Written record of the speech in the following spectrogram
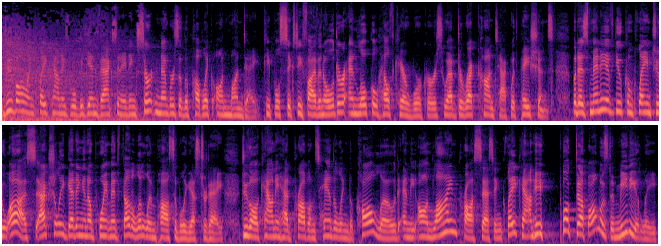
Duval and Clay counties will begin vaccinating certain members of the public on Monday. People 65 and older and local healthcare workers who have direct contact with patients. But as many of you complained to us, actually getting an appointment felt a little impossible yesterday. Duval County had problems handling the call load and the online process in Clay County booked up almost immediately.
